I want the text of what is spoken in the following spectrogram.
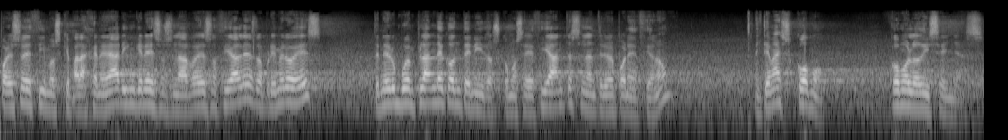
Por eso decimos que para generar ingresos en las redes sociales, lo primero es tener un buen plan de contenidos, como se decía antes en la anterior ponencia. ¿no? El tema es cómo, cómo lo diseñas.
